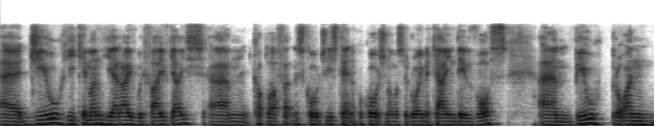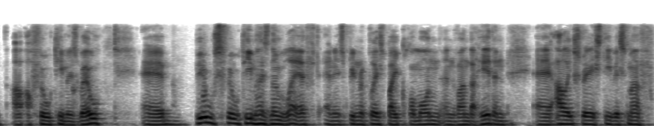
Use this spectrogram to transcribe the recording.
Uh, Gio, he came in, he arrived with five guys, a um, couple of fitness coaches, technical coach, and obviously Roy Makaay and Dave Vos. Um, Beale brought in a, a, full team as well. Uh, Beale's full team has now left and it's been replaced by Clement and Van der Heyden. Uh, Alex Rae, Stevie Smith,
